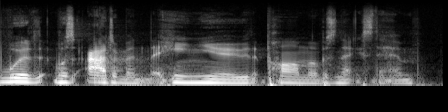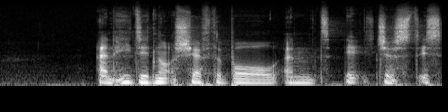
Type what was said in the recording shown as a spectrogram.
Was adamant that he knew that Palmer was next to him, and he did not shift the ball, and it just is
